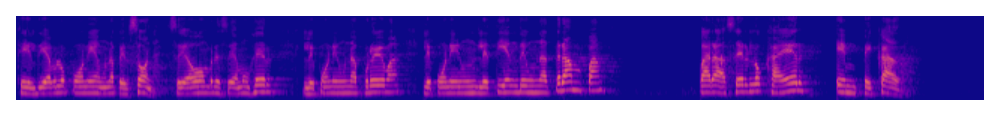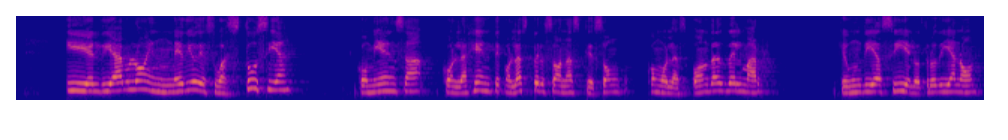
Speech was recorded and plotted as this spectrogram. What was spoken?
que el diablo pone a una persona, sea hombre, sea mujer, le pone una prueba, le pone un, le tiende una trampa para hacerlo caer en pecado. Y el diablo en medio de su astucia comienza con la gente, con las personas que son como las ondas del mar, que un día sí, el otro día no,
